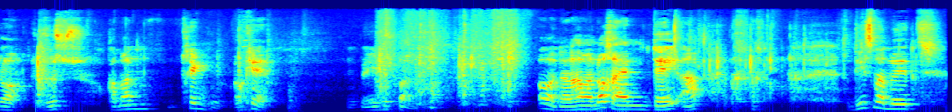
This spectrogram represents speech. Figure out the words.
Ja, das ist, kann man trinken. Okay. Bin ich gespannt. Oh, und dann haben wir noch einen Day Up. Diesmal mit.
